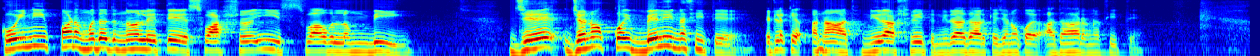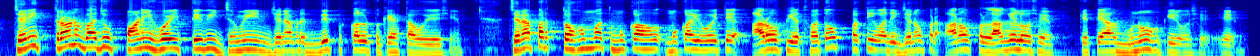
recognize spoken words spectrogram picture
કોઈની પણ મદદ ન લે તે સ્વાશ્રયી, સ્વાવલંબી. જે, જેનો કોઈ બેલી નથી તે, એટલે કે અનાથ, નિરાશ્રિત, નિરાધાર કે જેનો કોઈ આધાર નથી તે. જેની ત્રણ બાજુ પાણી હોય તેવી જમીન, જેને આપણે દીપકલ્પ કહેતા હોઈએ છીએ. જેના પર તહોમત મુકા, મુકાઈ હોય તે આરોપી અથવા તો પ્રતિવાદી, જેના પર આરોપ લાગેલો છે કે તે આ ગુનો કર્યો છે એ.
